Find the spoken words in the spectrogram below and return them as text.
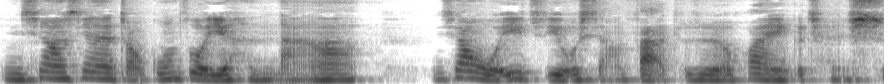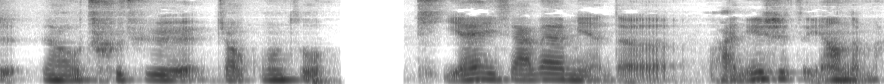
你像现在找工作也很难啊。你像我一直有想法，就是换一个城市，然后出去找工作，体验一下外面的环境是怎样的嘛。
